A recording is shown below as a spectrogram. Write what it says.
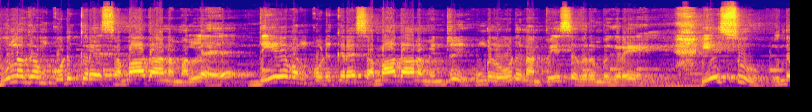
உலகம் கொடுக்கிற சமாதானம் அல்ல தேவன் கொடுக்கிற சமாதானம் என்று உங்களோடு நான் பேச விரும்புகிறேன். இயேசு இந்த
